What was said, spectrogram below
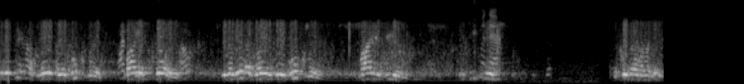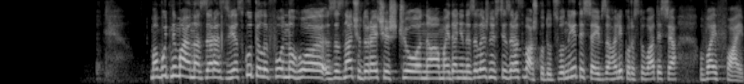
людина з великої букви має совість, і людина з великої букви має віру. Мене. І куди вона Мабуть, немає у нас зараз зв'язку телефонного. Зазначу, до речі, що на Майдані Незалежності зараз важко додзвонитися і взагалі користуватися Wi-Fi.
